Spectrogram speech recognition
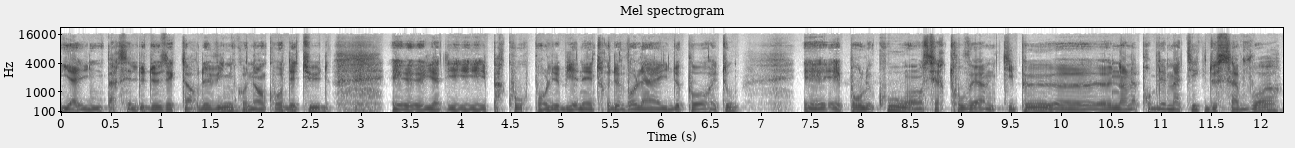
y a une parcelle de 2 hectares de vignes qu'on a en cours d'étude. Et il y a des parcours pour le bien-être de volailles, de porcs et tout. Et, et pour le coup, on s'est retrouvé un petit peu euh, dans la problématique de savoir,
